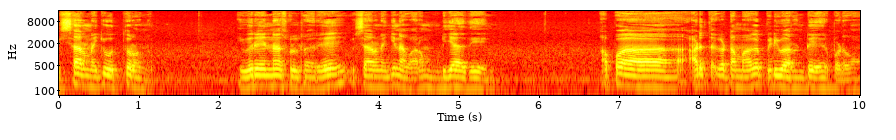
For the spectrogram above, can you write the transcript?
விசாரணைக்கு ஒத்துறணும். இவர் என்ன சொல்கிறாரு விசாரணைக்கு நான் வர முடியாது. அப்போ அடுத்த கட்டமாக பிடிவாரண்ட்டு ஏற்படும்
